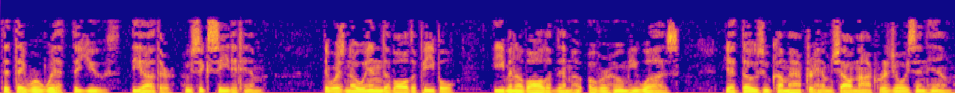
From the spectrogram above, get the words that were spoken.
that they were with the youth, the other, who succeeded him. There was no end of all the people, even of all of them over whom he was. Yet those who come after him shall not rejoice in him.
